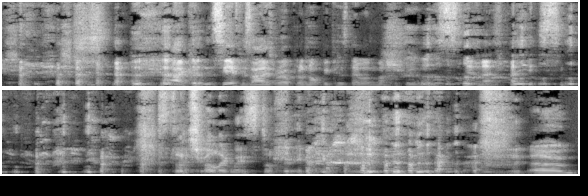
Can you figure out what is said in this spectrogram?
I couldn't see if his eyes were open or not because there were mushrooms in their face. Stop trolling my story. um,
